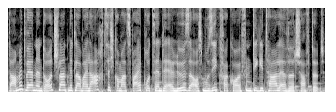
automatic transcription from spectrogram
Damit werden in Deutschland mittlerweile 80,2 Prozent der Erlöse aus Musikverkäufen digital erwirtschaftet.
